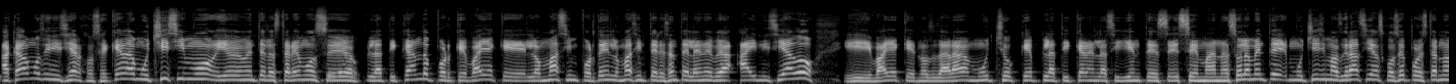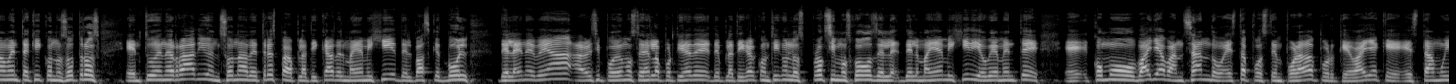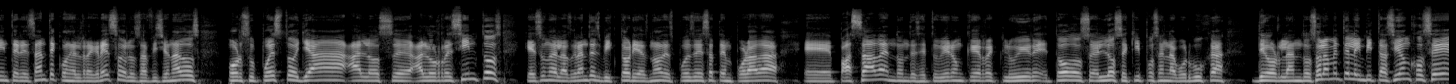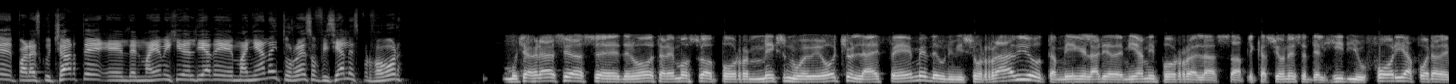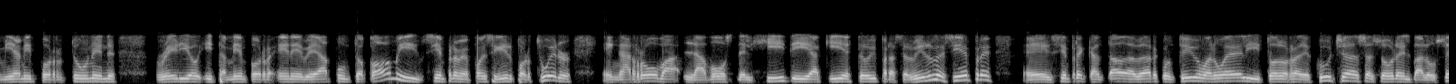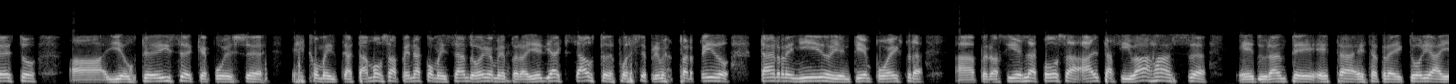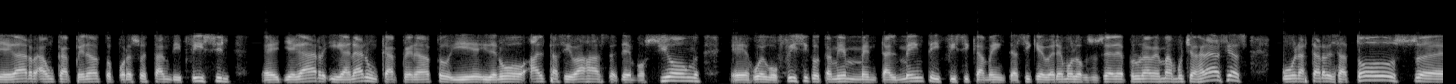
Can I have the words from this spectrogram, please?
Acabamos de iniciar, José. Queda muchísimo y obviamente lo estaremos eh, platicando porque vaya que lo más importante, lo más interesante de la NBA ha iniciado y vaya que nos dará mucho que platicar en las siguientes eh, semanas. Solamente muchísimas gracias, José, por estar nuevamente aquí con nosotros en TUN Radio, en zona de tres, para platicar del Miami Heat, del básquetbol de la NBA. A ver si podemos tener la oportunidad de, platicar contigo en los próximos juegos del, Miami Heat y obviamente eh, cómo vaya avanzando esta postemporada porque vaya que está muy interesante con el regreso de los aficionados, por supuesto, ya a los, eh, a los recintos, que es una de las grandes victorias, ¿no? Después de esa temporada eh, pasada en donde se tuvieron que recluir eh, todos los equipos en la burbuja de Orlando. Solamente la invitación, José, para escucharte, el del Miami Heat el día de mañana y tus redes oficiales, por favor. Muchas gracias. Eh, de nuevo estaremos uh, por Mix 98 en la FM de Univision Radio, también en el área de Miami por uh, las aplicaciones del Hit y Euforia, fuera de Miami por TuneIn Radio y también por NBA.com y siempre me pueden seguir por Twitter en arroba la voz del Hit y aquí estoy para servirle siempre. Eh, siempre encantado de hablar contigo, Manuel, y todos los radioescuchas sobre el baloncesto. Uh, y usted dice que pues eh, estamos apenas comenzando, óigame, pero ayer ya exhausto después de ese primer partido tan reñido y en tiempo extra, ah, pero así es la cosa, altas y bajas, eh, durante esta, esta trayectoria a llegar a un campeonato, por eso es tan difícil eh, llegar y ganar un campeonato y, de nuevo altas y bajas de emoción, eh, juego físico también mentalmente y físicamente. Así que veremos lo que sucede. Pero una vez más, muchas gracias, buenas tardes a todos,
